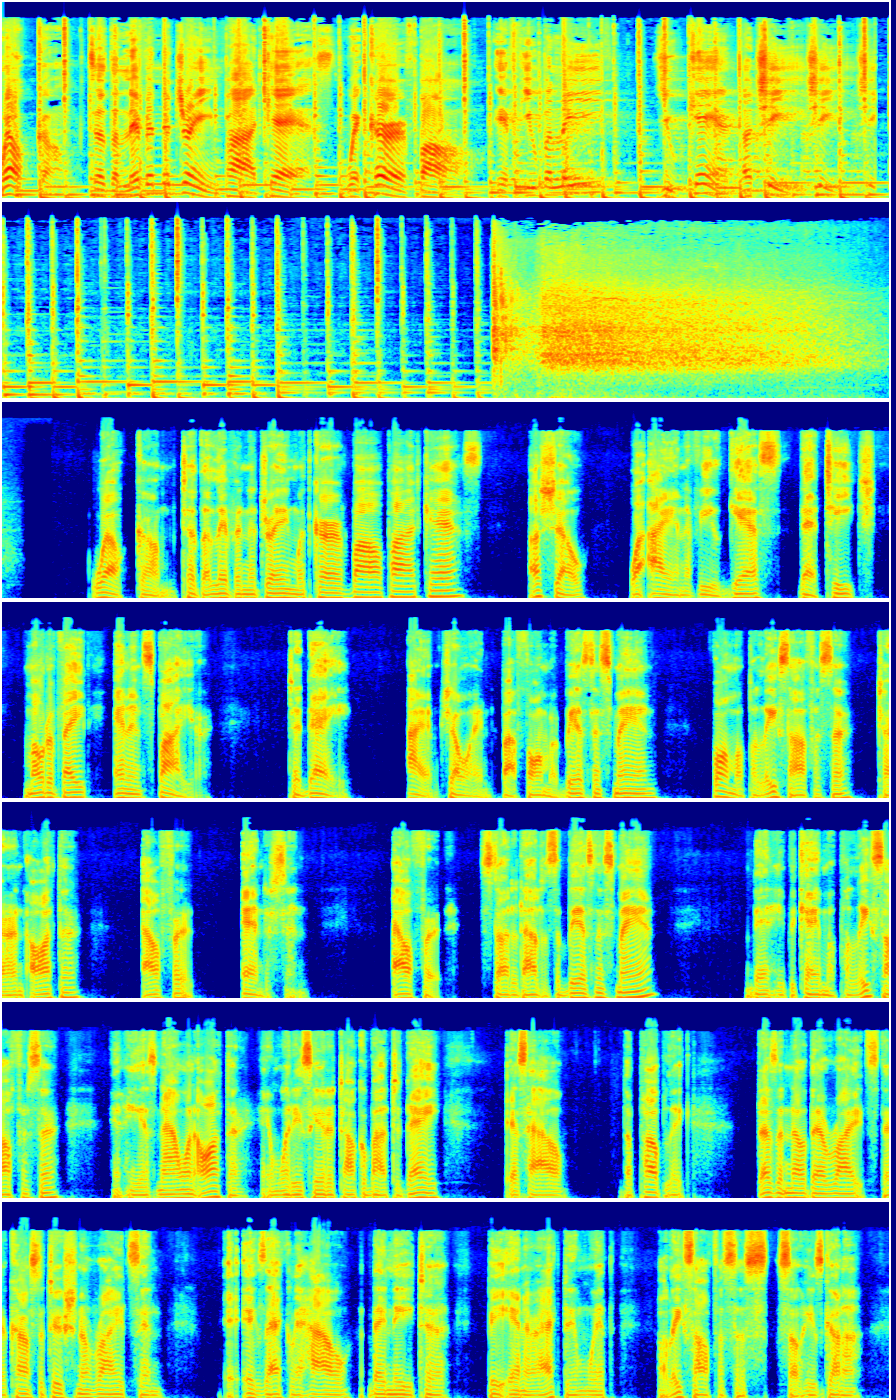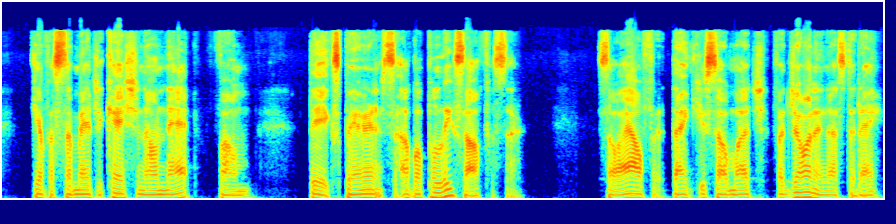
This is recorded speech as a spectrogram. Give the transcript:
Welcome to the Living the Dream podcast with Curveball. If you believe, you can achieve. Welcome to the Living the Dream with Curveball podcast, a show where I interview guests that teach, motivate, and inspire Today, I am joined by former businessman, former police officer turned author, Alfred Anderson. Alfred started out as a businessman, then he became a police officer, and he is now an author. And what he's here to talk about today is how the public doesn't know their rights, their constitutional rights, and exactly how they need to be interacting with police officers. So he's going to give us some education on that from the experience of a police officer. So, Alfred, thank you so much for joining us today.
